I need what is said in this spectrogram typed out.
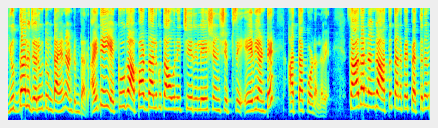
యుద్ధాలు జరుగుతుంటాయని అంటుంటారు. అయితే ఎక్కువగా అపార్థాలకు తావునిచ్చే రిలేషన్షిప్స్ ఏవి అంటే అత్త కోడళ్ళవే. సాధారణంగా అత్త తనపై పెత్తనం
